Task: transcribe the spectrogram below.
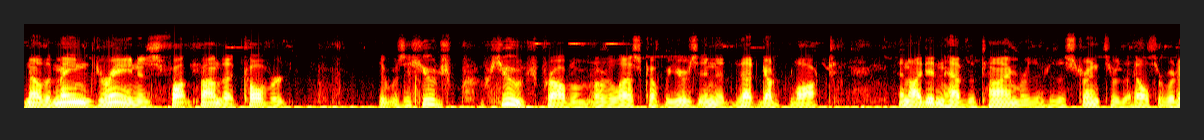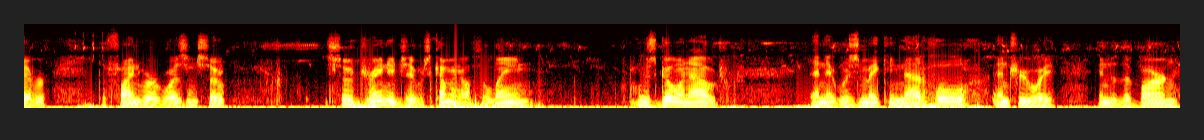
Now the main drain is found that culvert. It was a huge, huge problem over the last couple of years in that that got blocked and I didn't have the time or the, the, strength or the health or whatever to find where it was and so so drainage that was coming off the lane was going out and it was making that whole entryway into the barn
